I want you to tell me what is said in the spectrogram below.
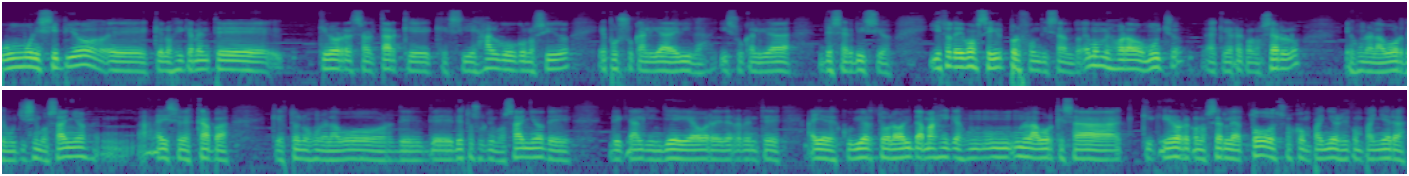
un municipio eh, que lógicamente quiero resaltar que, si es algo conocido es por su calidad de vida y su calidad de servicio. Y esto debemos seguir profundizando. Hemos mejorado mucho, hay que reconocerlo, es una labor de muchísimos años, a nadie se le escapa que esto no es una labor de, estos últimos años, de, que alguien llegue ahora y de repente haya descubierto la varita mágica, es una labor que, que quiero reconocerle a todos esos compañeros y compañeras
